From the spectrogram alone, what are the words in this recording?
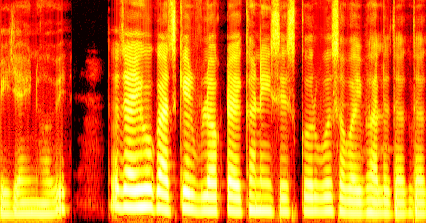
ডিজাইন হবে। তো যাই হোক, আজকের ব্লগটা এখানেই শেষ করব। সবাই ভালো থাক থাক।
